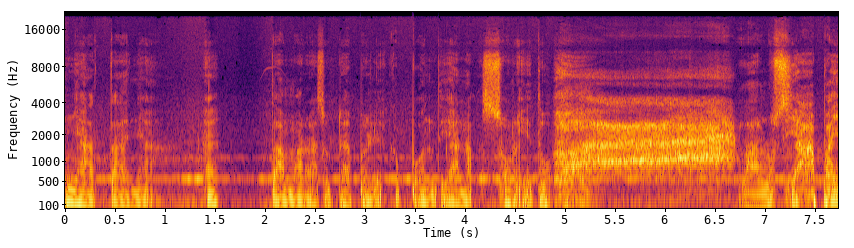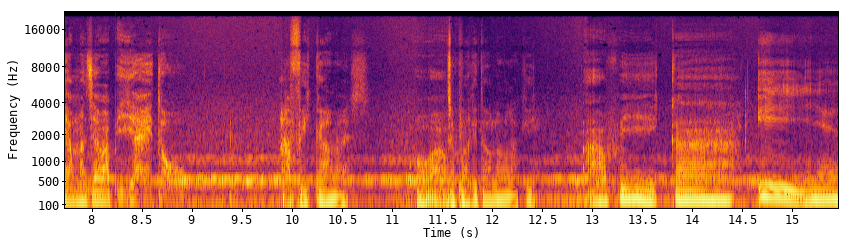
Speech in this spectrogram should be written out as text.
nyatanya. Eh Tamara sudah balik ke Pontianak sore itu. Lalu siapa yang menjawab iya itu? Afika mas. Oh coba kita ulang lagi. Afika. Iya.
